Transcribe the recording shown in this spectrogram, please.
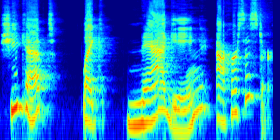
She kept like nagging at her sister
